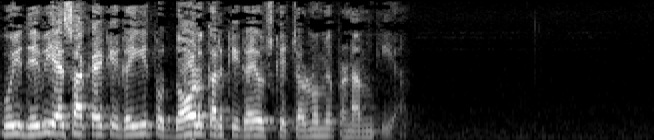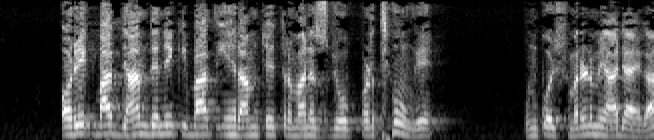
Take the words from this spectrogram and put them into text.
कोई देवी ऐसा कह के गई तो दौड़ करके गए उसके चरणों में प्रणाम किया। और एक बात ध्यान देने की बात यह रामचरित्र मानस जो पढ़ते होंगे, उनको स्मरण में आ जाएगा।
